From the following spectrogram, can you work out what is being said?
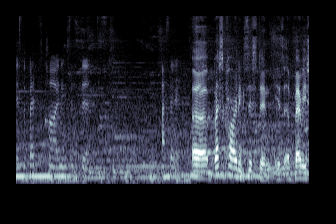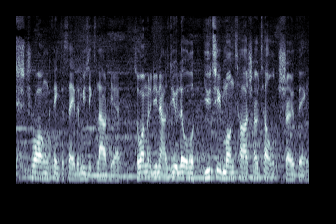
is the best car in existence. I said it. Uh, best car in existence is a very strong thing to say. The music's loud here. So what I'm gonna do now is do a little YouTube montage hotel show thing.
